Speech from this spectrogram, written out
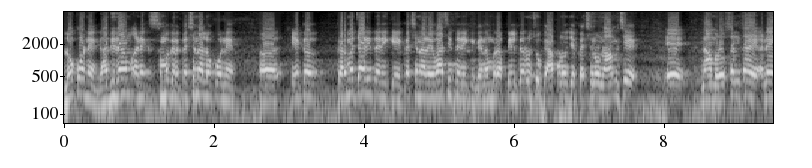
લોકોને, ગાંધીધામ અને સમગ્ર કચ્છના લોકોને એક કર્મચારી તરીકે, કચ્છના રહેવાસી તરીકે નમ્ર અપીલ કરું છું કે આપણું જે કચ્છનું નામ છે એ નામ રોશન થાય અને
